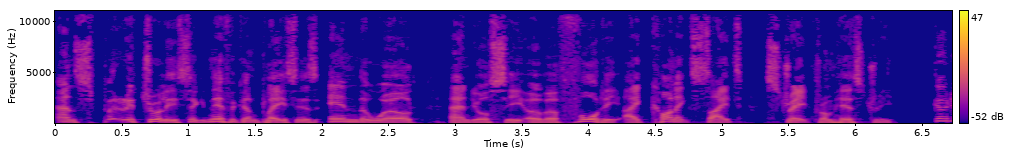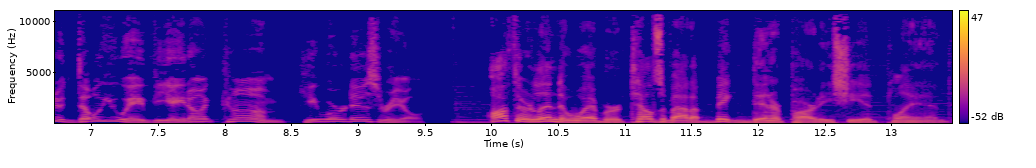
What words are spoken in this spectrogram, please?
and spiritually significant places in the world, and you'll see over 40 iconic sites straight from history. Go to WAVA.com, keyword Israel. Author Linda Weber tells about a big dinner party she had planned.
